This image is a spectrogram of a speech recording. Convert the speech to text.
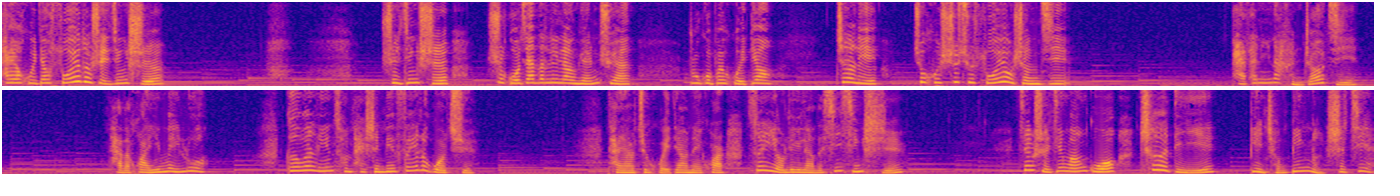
他要毁掉所有的水晶石。水晶石是国家的力量源泉，如果被毁掉，这里就会失去所有生机。卡塔尼娜很着急。她的话音未落，格温林从她身边飞了过去。他要去毁掉那块最有力量的新形石，将水晶王国彻底变成冰冷世界。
